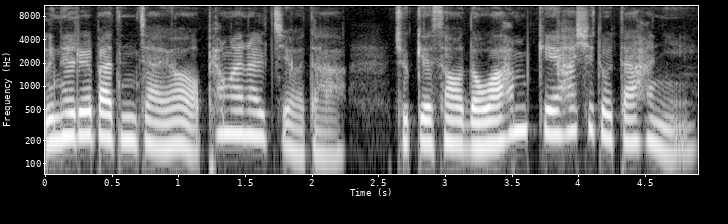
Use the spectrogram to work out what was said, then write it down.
은혜를 받은 자여 평안할지어다 주께서 너와 함께 하시도다 하니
